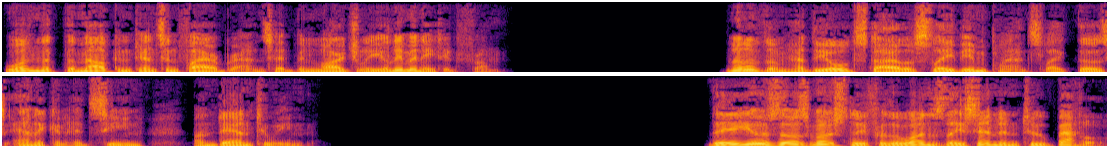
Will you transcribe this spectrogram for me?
one that the malcontents and firebrands had been largely eliminated from. None of them had the old style of slave implants like those Anakin had seen on Dantooine. They use those mostly for the ones they send into battle,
